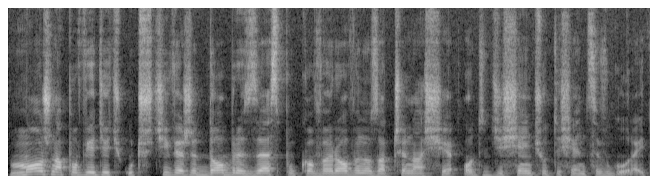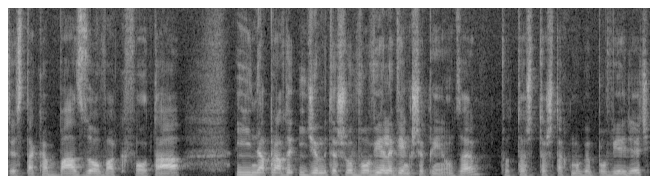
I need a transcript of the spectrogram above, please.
można powiedzieć uczciwie, że dobry zespół coverowy no, zaczyna się od 10 tysięcy w górę i to jest taka bazowa kwota i naprawdę idziemy też o wiele większe pieniądze, to też, też tak mogę powiedzieć.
